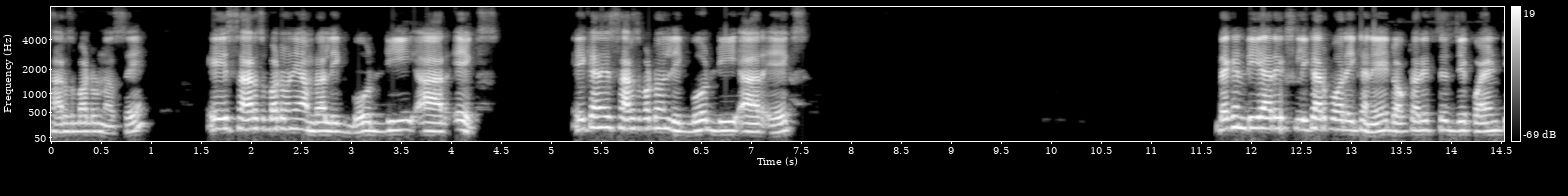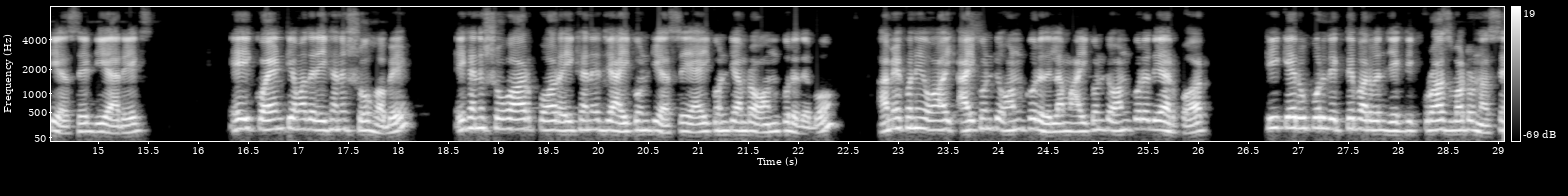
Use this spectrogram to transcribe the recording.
সার্চ বাটন আছে, এই সার্চ বাটনে আমরা লিখব ডিআরএক্স এখানে সার্চ বাটন লিখব ডিআরএক্স দেখেন ডিআরএক্স লেখার পর এখানে ডক্টর এক্সের যে কয়েনটি আছে ডিআরএক্স এই কয়েনটি আমাদের এখানে শো হবে। এখানে শো হওয়ার পর এইখানে যে আইকনটি আছে, এই আইকনটি আমরা অন করে দেব। আমি এখন এই আইকনটি অন করে দিলাম। আইকনটি অন করে দেওয়ার পর ঠিক এর উপরে দেখতে পারবেন যে একটি ক্রস বাটন আছে।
